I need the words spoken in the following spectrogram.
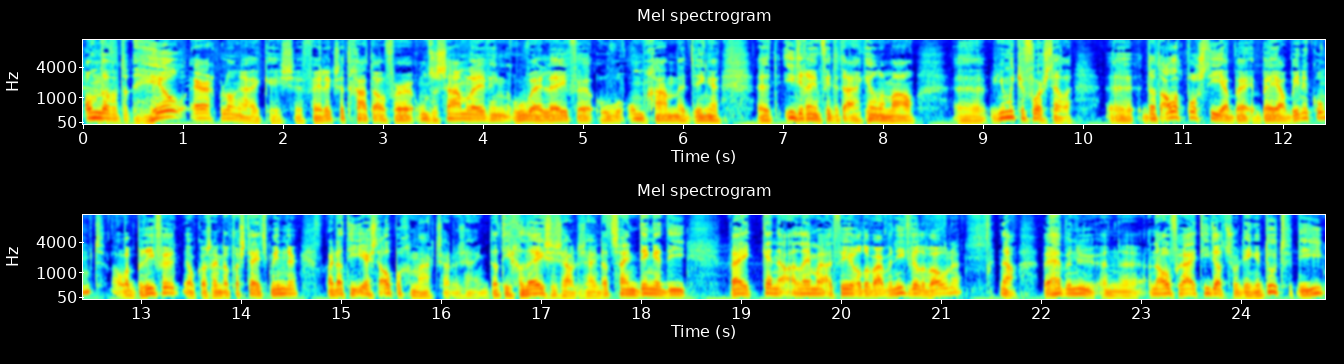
Omdat het heel erg belangrijk is, eh, Felix. Het gaat over onze samenleving, hoe wij leven, hoe we omgaan met dingen. Het- iedereen vindt het eigenlijk heel normaal. Eh, je moet je voorstellen eh, dat alle post die bij, bij jou binnenkomt... alle brieven, ook al zijn dat er steeds minder... maar dat die eerst opengemaakt zouden zijn. Dat die gelezen zouden zijn. Dat zijn dingen die wij kennen alleen maar uit werelden waar we niet willen wonen. Nou, we hebben nu een, eh, een overheid die dat soort dingen doet. Die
